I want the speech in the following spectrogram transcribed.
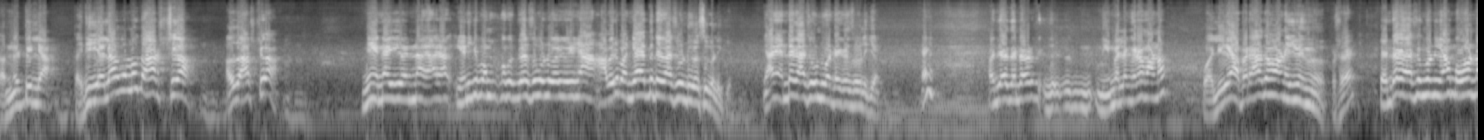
തന്നിട്ടില്ല. തരികയില്ല എന്നുള്ളത് ദാർഷ്ട്യ അത് ധാർഷ്ട്യ. നീ എന്നാ ഈ എന്നാ എനിക്കിപ്പം കേസ് കൊണ്ട് പോയി കഴിഞ്ഞാൽ അവർ പഞ്ചായത്തിന്റെ കാശ് കൊണ്ട് കേസ് കളിക്കും. ഞാൻ എന്റെ കാശ് കൊണ്ട് വേണ്ടേ കേസ് കളിക്കാൻ? ഏ? പഞ്ചായത്തിന്റെ നിയമലംഘനമാണ് വലിയ അപരാധമാണ് ഈ ചെയ്യുന്നത് പക്ഷേ എന്റെ കാശും കൊണ്ട് ഞാൻ പോകേണ്ട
